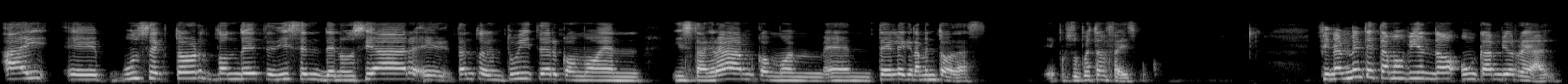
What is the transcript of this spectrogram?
hay eh, un sector donde te dicen denunciar, eh, tanto en Twitter como en Instagram, como en, Telegram, en todas. Eh, por supuesto en Facebook. Finalmente estamos viendo un cambio real.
